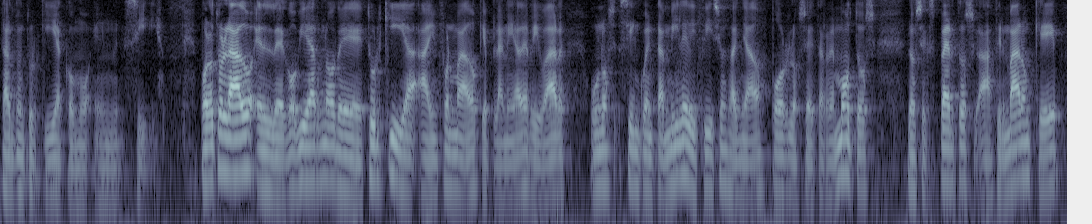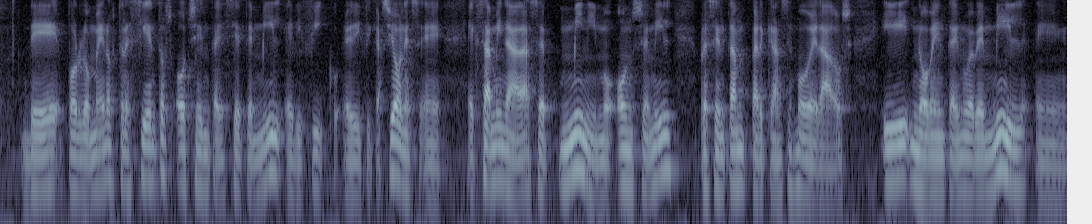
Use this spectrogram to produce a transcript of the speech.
tanto en Turquía como en Siria. Por otro lado, el gobierno de Turquía ha informado que planea derribar unos 50.000 edificios dañados por los terremotos. Los expertos afirmaron que de por lo menos 387 mil edificaciones eh, examinadas, eh, mínimo 11 mil presentan percances moderados y 99 mil eh,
